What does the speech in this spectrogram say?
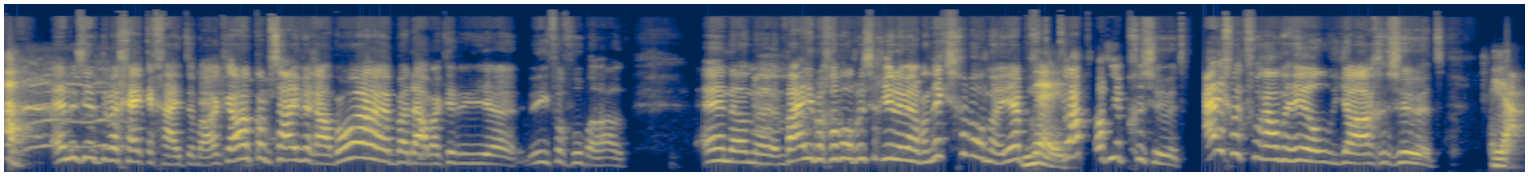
En dan zitten we gekkigheid te maken. Oh, kom zij weer aan hoor. Madame, die, eh, die van voetbal houdt. En dan, eh, wij hebben gewonnen. Zeg jullie hebben helemaal niks gewonnen. Je hebt Nee. geklapt of je hebt gezeurd. Eigenlijk vooral een heel jaar gezeurd. Ja,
